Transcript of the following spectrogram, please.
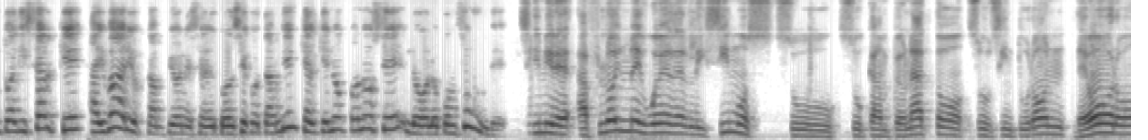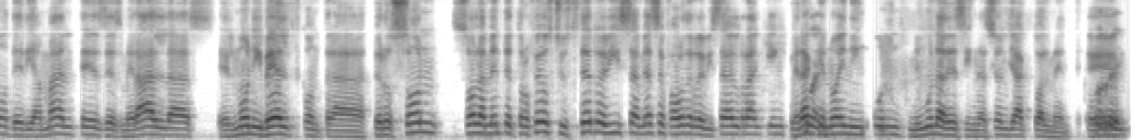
puntualizar que hay varios campeones en el Consejo también, que al que no conoce lo, lo confunde. Sí, mire, a Floyd Mayweather le hicimos su, su campeonato, su cinturón de oro, de diamantes, de esmeraldas, el Money Belt contra, pero son solamente trofeos. Si usted revisa, me hace favor de revisar el ranking, verá bueno. que no hay ningún, ninguna designación ya actualmente. Eh,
